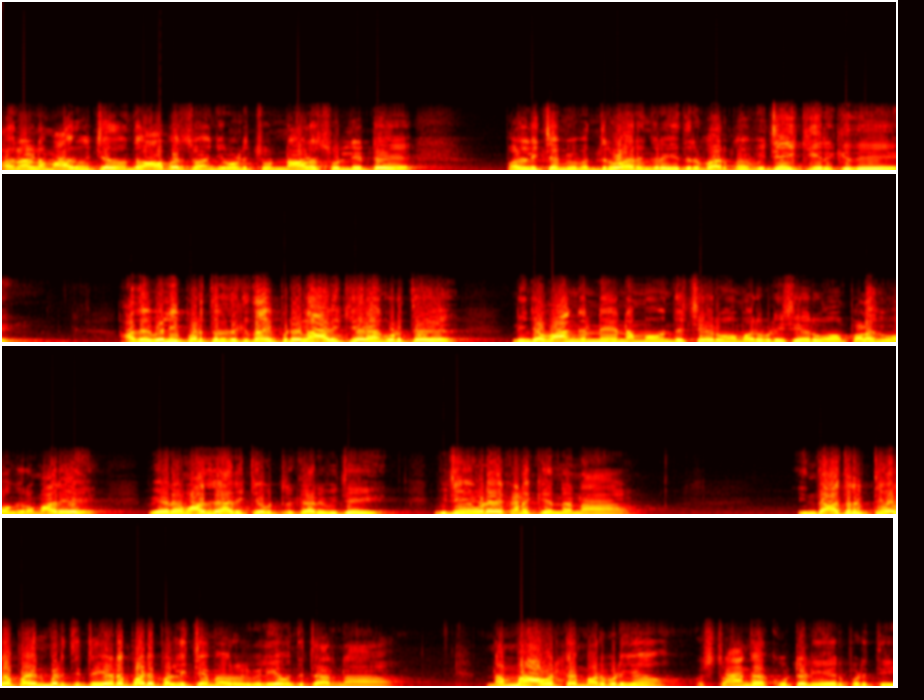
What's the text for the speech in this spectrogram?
அதனால் நம்ம அறிவிச்சதை வந்து வாபஸ் வாங்கிடுவோம்னு சொன்னாலும் சொல்லிட்டு பழனிசாமி வந்துடுவாருங்கிற எதிர்பார்ப்பு விஜய்க்கு இருக்குது. அதை வெளிப்படுத்துறதுக்கு தான் இப்படியெல்லாம் அறிக்கையெல்லாம் கொடுத்து நீங்கள் வாங்கன்னே நம்ம வந்து சேருவோம் மறுபடியும் சேருவோம் பழகுவோங்கிற மாதிரி வேறு மாதிரி அறிக்கை விட்டுருக்காரு விஜய். விஜயுடைய கணக்கு என்னென்னா இந்த அதிருப்திகளை பயன்படுத்திட்டு எடப்பாடி பழனிசாமி அவர்கள் வெளியே வந்துட்டார்னா நம்ம அவர்கிட்ட மறுபடியும் ஸ்ட்ராங்காக கூட்டணி ஏற்படுத்தி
